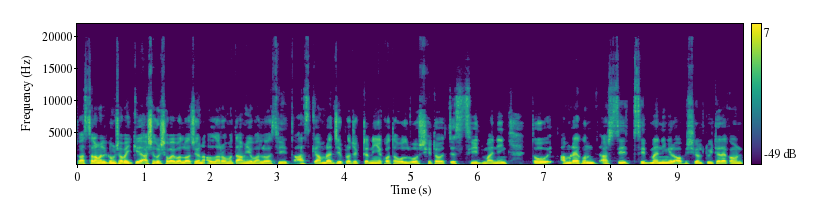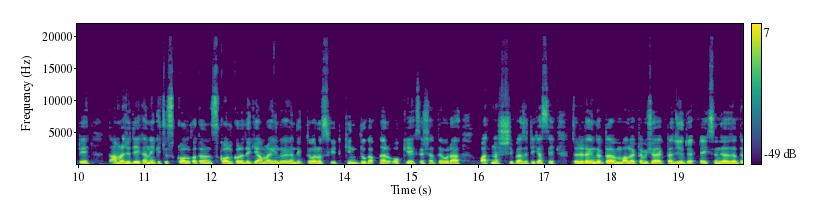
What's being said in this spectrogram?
তো আসসালামু আলাইকুম সবাইকে, আশা করি সবাই ভালো আছেন। আল্লাহ রহমতে আমিও ভালো আছি। তো আজকে আমরা যে প্রজেক্টটা নিয়ে কথা বলব, সেটা হচ্ছে সিড মাইনিং তো আমরা এখন আসছি সিড মাইনিংয়ের অফিসিয়াল টুইটার অ্যাকাউন্টে তো আমরা যদি এখানে কিছু স্ক্রল কথা স্ক্রল করে দেখি, আমরা কিন্তু এখানে দেখতে পারব সিড কিন্তু আপনার ওকে এক্সের সাথে ওরা পার্টনারশিপ আছে, ঠিক আছে? তো এটা কিন্তু একটা ভালো একটা বিষয়, একটা যেহেতু একটা এক্সচেঞ্জের সাথে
